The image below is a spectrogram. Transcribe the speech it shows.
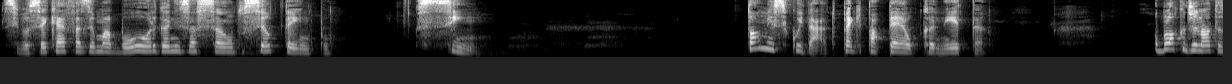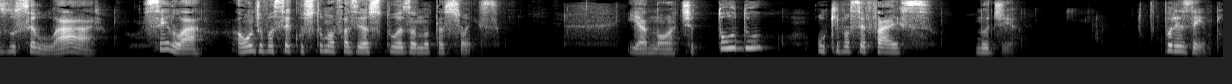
Se você quer fazer uma boa organização do seu tempo, sim. Tome esse cuidado. Pegue papel, caneta, o bloco de notas do celular, sei lá, aonde você costuma fazer as suas anotações. E anote tudo o que você faz no dia. Por exemplo,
